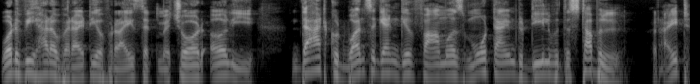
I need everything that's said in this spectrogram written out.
What if we had a variety of rice that matured early? That could once again give farmers more time to deal with the stubble, right?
